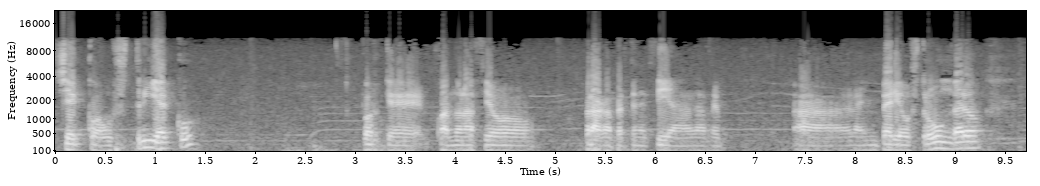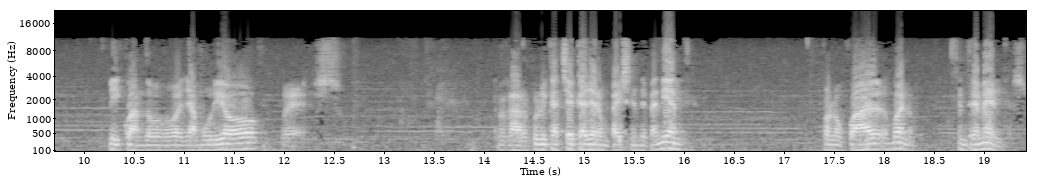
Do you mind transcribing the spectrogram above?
checo-austríaco, porque cuando nació Praga pertenecía a la, Imperio Austrohúngaro y cuando ya murió, pues la República Checa ya era un país independiente. Por lo cual, bueno, entre medias.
